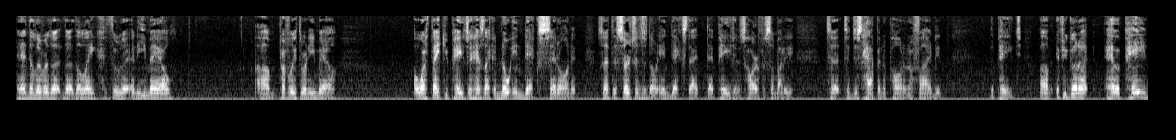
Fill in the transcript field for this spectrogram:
and then deliver the, the, the link through an email, um, preferably through an email, or a thank you page that has like a no index set on it, so that the search engines don't index that, that page, and it's hard for somebody to, to just happen upon it or find it, the page. Um, if you're gonna have a paid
